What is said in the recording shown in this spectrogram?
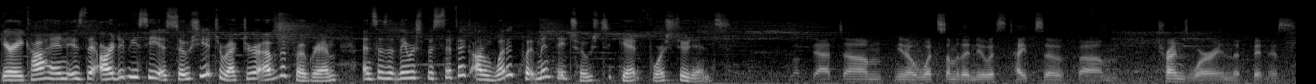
Gary Cahan is the RWC Associate Director of the program and says that they were specific on what equipment they chose to get for students. Looked at um, you know what some of the newest types of um, trends were in the fitness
